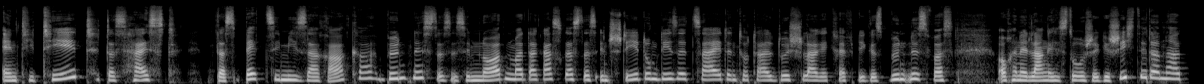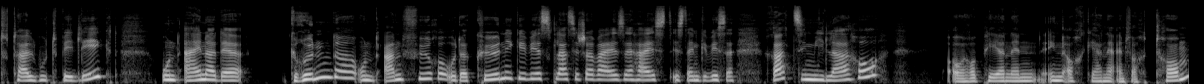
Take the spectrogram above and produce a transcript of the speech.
Entität, das heißt das Betsimisaraka-Bündnis, das ist im Norden Madagaskars, das entsteht um diese Zeit, ein total durchschlagekräftiges Bündnis, was auch eine lange historische Geschichte dann hat, total gut belegt. Und einer der Gründer und Anführer oder Könige, wie es klassischerweise heißt, ist ein gewisser Ratsimilaho, Europäer nennen ihn auch gerne einfach Tom.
